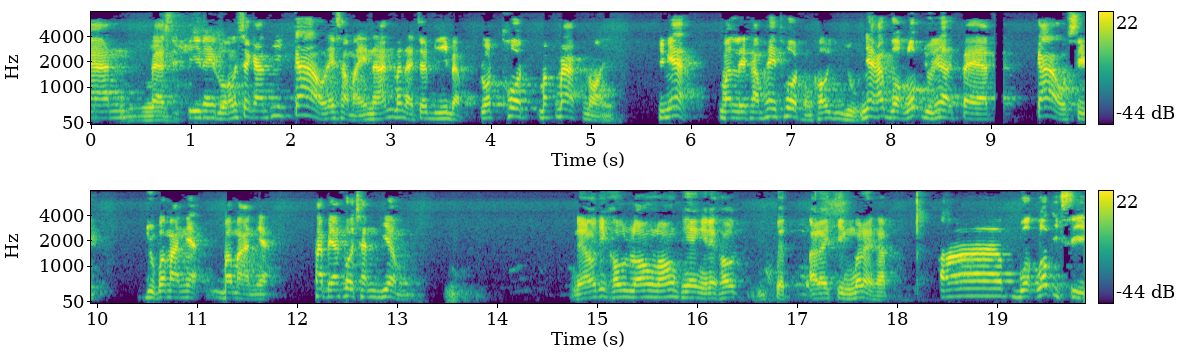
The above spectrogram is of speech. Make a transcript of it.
งานอืม80 ปีในหลวงรัชกาลที่ 9 ในสมัยนั้น มันอาจจะมีแบบลดโทษมาก ๆ หน่อย ทีเนี้ยมันเลยทำให้โทษของเขาอยู่เนี่ยครับบวกลบอยู่เนี่ยแปดเก้าสิบอยู่ประมาณเนี้ยประมาณเนี้ยถ้าเป็นนักโทษชั้นเยี่ยม แล้วที่เขาร้องร้องเพลงอย่างนี้เขาจะอะไรจริงเมื่อไหร่ครับอ่าบวกลบอีกสี่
